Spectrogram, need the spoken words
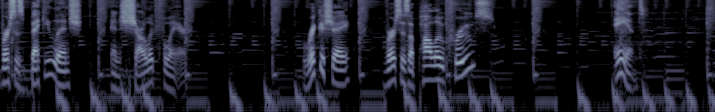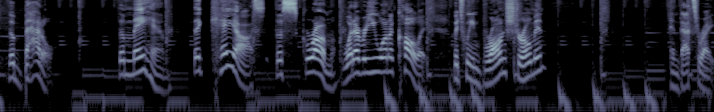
versus Becky Lynch and Charlotte Flair, Ricochet versus Apollo Crews, and the battle, the mayhem, the chaos, the scrum, whatever you want to call it, between Braun Strowman and that's right,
